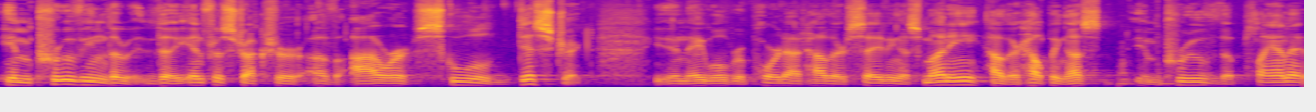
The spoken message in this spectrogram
improving the, the infrastructure of our school district. And they will report out how they're saving us money, how they're helping us improve the planet.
